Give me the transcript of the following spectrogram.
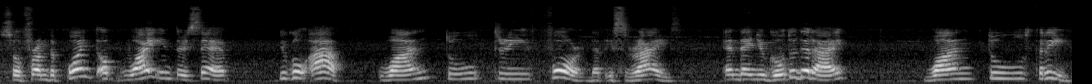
So, from the point of y-intercept, you go up. 1, 2, 3, 4. That is rise. And then you go to the right. 1, 2, 3.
